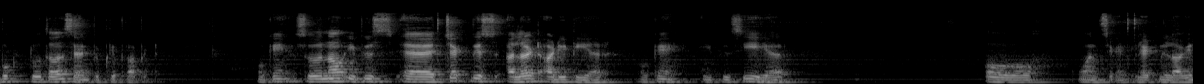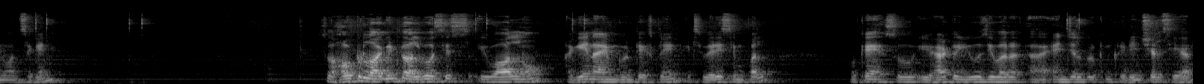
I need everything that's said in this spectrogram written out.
booked 2750 profit. Okay. So now if you uh, check this alert audit here okay if you see here oh one second let me log in once again so how to log into algosys you all know. Again i am going to explain. It's very simple. Okay. So you have to use your uh, angel broking credentials here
